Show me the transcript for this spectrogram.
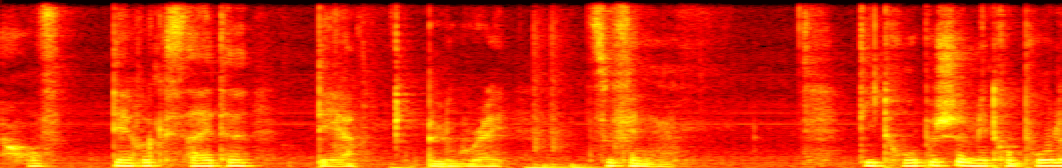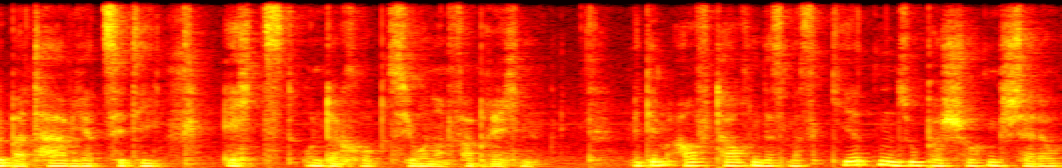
auf der Rückseite der Blu-ray zu finden. Die tropische Metropole Batavia City ächzt unter Korruption und Verbrechen. Mit dem Auftauchen des maskierten Superschurken Shadow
